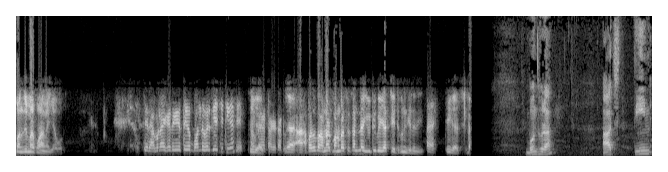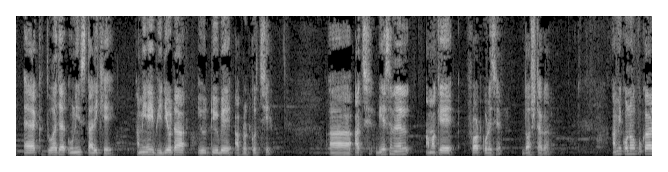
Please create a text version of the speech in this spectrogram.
কনজিউমার ফোরামে যাব। ঠিক আপনার এখান থেকে থেকে বন্ধ করে দিয়েছি ঠিক আছে? ঠিক আছে। টাকা কাটবে আপাতত আপনার কনভারসেশনটা ইউটিউবে যাচ্ছে এটুকুনি জেনে নিন হ্যাঁ। ঠিক আছে। বন্ধুরা আজ তিন এক দু হাজার উনিশ তারিখে আমি এই ভিডিওটা ইউটিউবে আপলোড করছি। আজ বিএসএনএল আমাকে ফ্রড করেছে দশ টাকা। আমি কোনো প্রকার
